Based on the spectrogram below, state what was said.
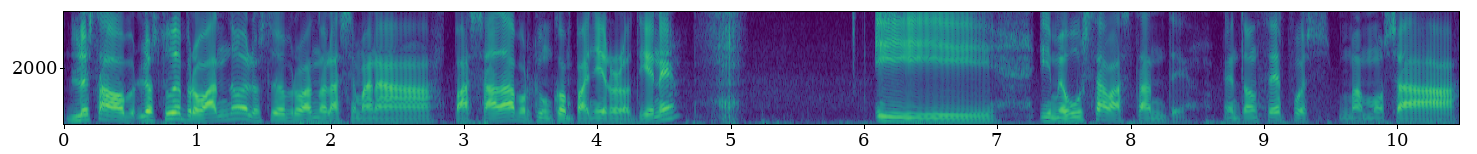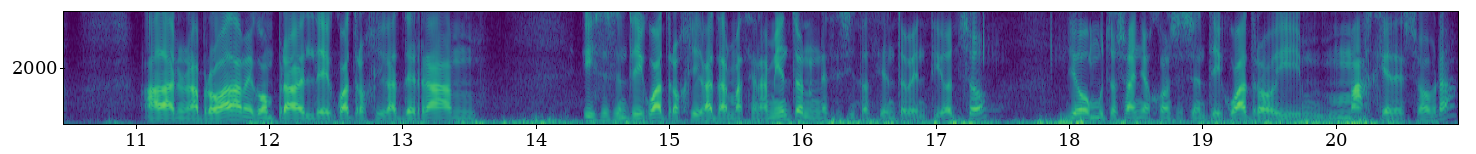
Lo, estado, lo estuve probando, lo estuve probando la semana pasada porque un compañero lo tiene y, me gusta bastante. Entonces, pues vamos a, dar una probada. Me he comprado el de 4 GB de RAM y 64 GB de almacenamiento, no necesito 128. Llevo muchos años con 64 y más que de sobra,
